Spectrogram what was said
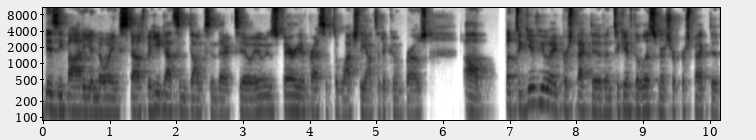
busybody, annoying stuff, but he got some dunks in there too. It was very impressive to watch the Antetokounmpos. Uh, but to give you a perspective and to give the listeners a perspective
